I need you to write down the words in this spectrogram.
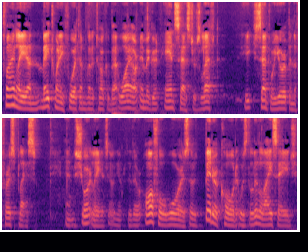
finally on May 24th, I'm going to talk about why our immigrant ancestors left Central Europe in the first place. And shortly, it's, you know, there were awful wars. There was bitter cold. It was the Little Ice Age,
